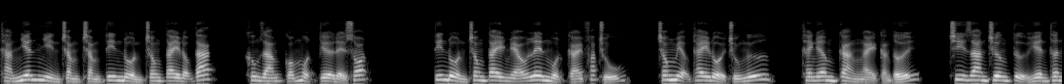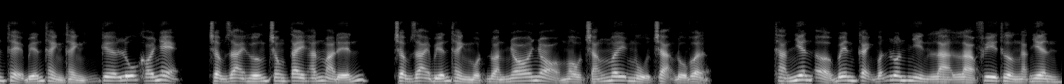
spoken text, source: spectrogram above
Thản nhiên nhìn chằm chằm tin đồn trong tay động tác, không dám có một tia để sót. Tin đồn trong tay méo lên một cái pháp chú, trong miệng thay đổi chú ngữ, thanh âm càng ngày càng tới, chi gian trương tử hiên thân thể biến thành thành kia lũ khói nhẹ, chậm rãi hướng trong tay hắn mà đến, chậm rãi biến thành một đoàn nho nhỏ màu trắng mây mù trạng đồ vật. Thản nhiên ở bên cạnh vẫn luôn nhìn là là phi thường ngạc nhiên,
